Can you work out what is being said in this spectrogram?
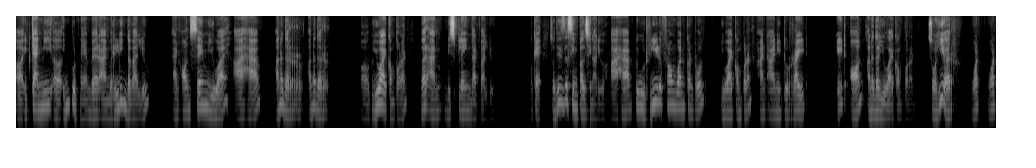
Uh, it can be a input name where I'm reading the value and on same UI I have another another uh, UI component where I'm displaying that value. Okay, so this is the simple scenario. I have to read from one control UI component and I need to write it on another UI component. So here, what what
